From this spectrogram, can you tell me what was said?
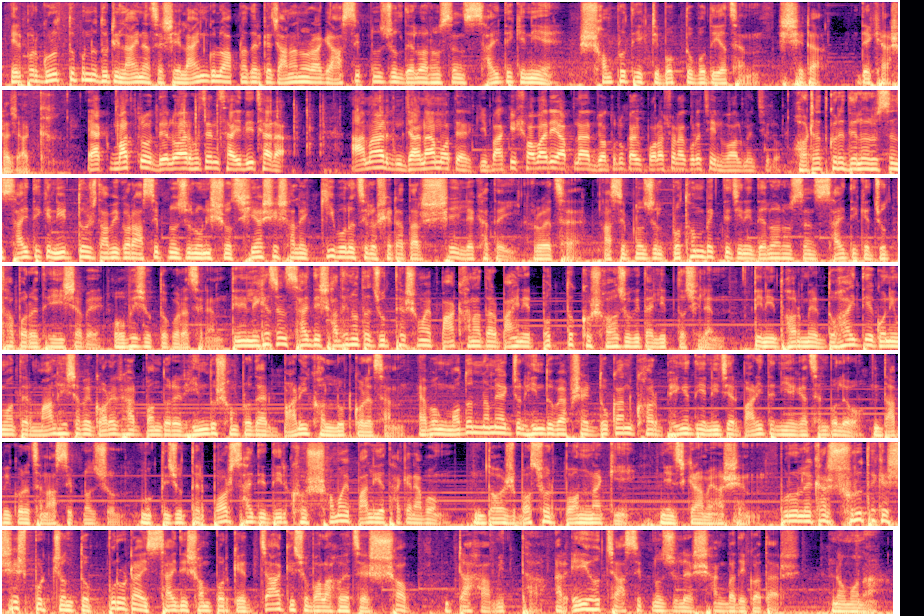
এরপর গুরুত্বপূর্ণ দুটি লাইন আছে। সেই লাইনগুলো আপনাদেরকে জানানোর আগে আসিফ নজরুল, দেলোয়ার হোসেন সাইদিকে নিয়ে সম্প্রতি একটি বক্তব্য দিয়েছেন। সেটা দেখে আসা যাক। একমাত্র দেলোয়ার হোসেন সাইদি ছাড়া। আমার জানা মতে আর কি, বাকি সবারই আপনার যতটুকু আমি পড়াশোনা করেছি ইনভলভমেন্ট ছিল। হঠাৎ করে দেলোয়ার হোসেন সাইদিকে নির্দোষ দাবি করা আসিফ নজরুল উনিশশো ছিয়াশি সালে কি বলেছিল সেটা তার সেই লেখাতেই রয়েছে। আসিফ নজরুল প্রথম ব্যক্তি যিনি দেলোয়ার হোসেন সাইদিকে যুদ্ধাপরাধী হিসেবে অভিযুক্ত করেছিলেন। তিনি লিখেছেন, সাইদি স্বাধীনতা যুদ্ধের সময় পাক হানাদার বাহিনীর প্রত্যক্ষ সহযোগিতায় লিপ্ত ছিলেন। তিনি ধর্মের দোহাই দিয়ে গণিমতের মাল হিসাবে গড়েরহাট বন্দরের হিন্দু সম্প্রদায়ের বাড়িঘর লুট করেছেন এবং মদন নামে একজন হিন্দু ব্যবসায়ীর দোকান ঘর ভেঙে দিয়ে নিজের বাড়িতে নিয়ে গেছেন বলেও দাবি করেছেন আসিফ নজরুল। মুক্তিযুদ্ধের পর সাইদি দীর্ঘ সময় পালিয়ে থাকেন এবং দশ বছর পর নাকি নিজ গ্রামে আসেন। পুরো লেখার শুরু থেকে শেষ পর্যন্ত পুরোটাই সাইদি সম্পর্কে যা কিছু বলা হয়েছে সব ডাহা মিথ্যা। আর এই হচ্ছে আসিফ নজরুলের সাংবাদিকতার নমুনা।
